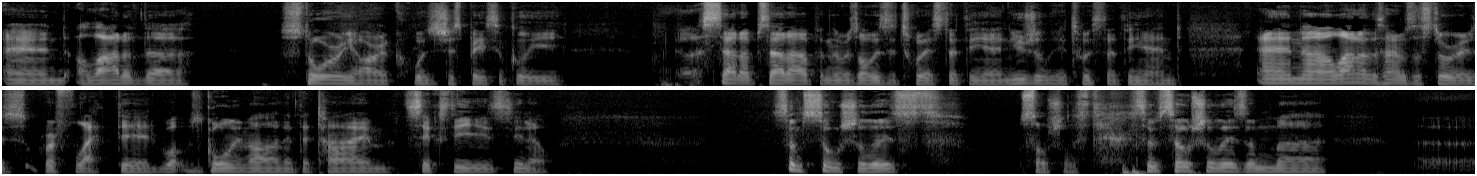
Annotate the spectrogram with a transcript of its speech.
and a lot of the story arc was just basically set up, set up, and there was always a twist at the end, usually a twist at the end. And uh, a lot of the times the stories reflected what was going on at the time, 60s, you know, some socialist, socialist, some socialism uh, uh,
